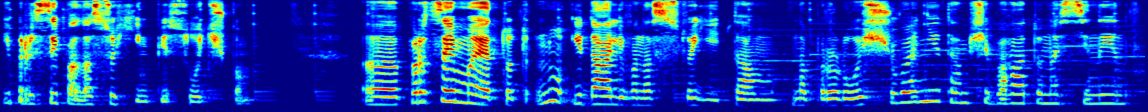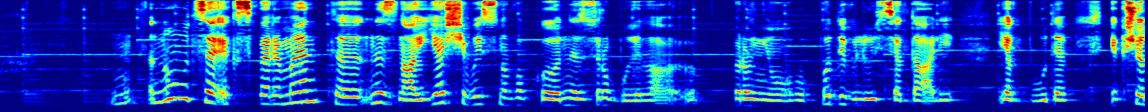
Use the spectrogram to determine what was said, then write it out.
і присипала сухим пісочком. Е, про цей метод, ну і далі вона стоїть там на пророщуванні, там ще багато насінин. Ну, це експеримент, е, не знаю, я ще висновок е, не зробила про нього. Подивлюся далі, як буде. Якщо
